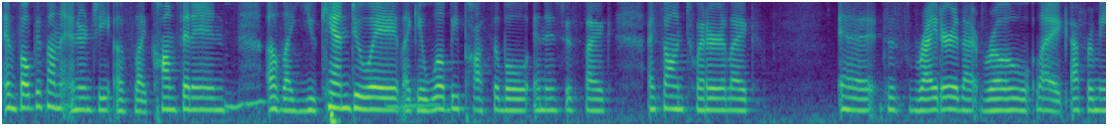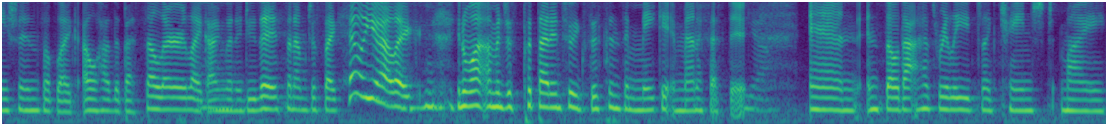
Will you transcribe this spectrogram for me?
and focus on the energy of like confidence, mm-hmm. of like you can do it, mm-hmm. like it will be possible. And it's just like I saw on Twitter, like uh, this writer that wrote like affirmations of like I'll have the bestseller, like mm-hmm. I'm gonna do this, and I'm just like hell yeah, like you know what, I'm gonna just put that into existence and make it and manifest it. Yeah. And and so that has really like changed my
